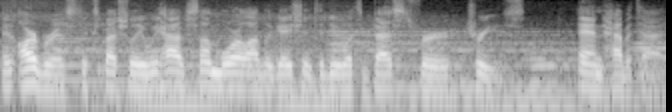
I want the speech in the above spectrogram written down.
an arborist especially, we have some moral obligation to do what's best for trees and habitat.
